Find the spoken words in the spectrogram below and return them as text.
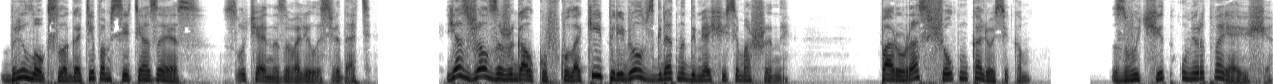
брелок с логотипом сети АЗС. Случайно завалилась, видать. Я сжал зажигалку в кулаки и перевел взгляд на дымящиеся машины. Пару раз щелкнул колесиком. Звучит умиротворяюще.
